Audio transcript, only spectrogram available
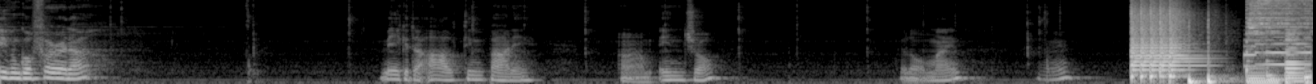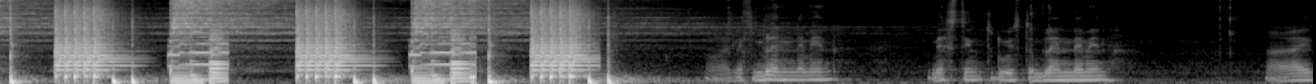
Could even go further. Make it a all timpani um, intro. If you don't mind. Mm. Alright, let's blend them in. Best thing to do is to blend them in. Alright.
